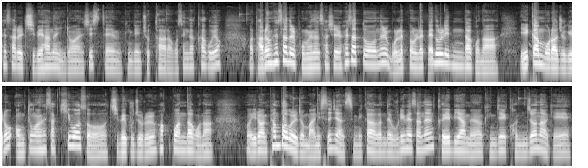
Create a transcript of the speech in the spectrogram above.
회사를 지배하는 이러한 시스템 굉장히 좋다라고 생각하고요. 어, 다른 회사들 보면은 사실 회사 돈을 몰래 몰래 빼돌린다거나 일감 몰아주기로 엉뚱한 회사 키워서 지배 구조를 확보한다거나 뭐 이러한 편법을 좀 많이 쓰지 않습니까? 근데 우리 회사는 그에 비하면 굉장히 건전하게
